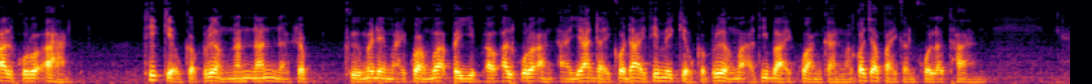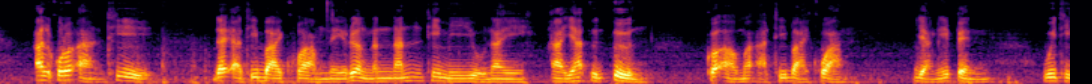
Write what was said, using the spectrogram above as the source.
อัลกุรอานที่เกี่ยวกับเรื่องนั้นๆนะครับคือไม่ได้หมายความว่าไปหยิบเอาอัลกุรอานอายะใดก็ได้ที่ไม่เกี่ยวกับเรื่องมาอธิบายความกัน มันก็จะไปกันคนละทาง อัลกุรอานที่ ได้อธิบายความในเรื่องนั้นๆ ที่มีอยู่ในอายะอื่นๆ ก็เอามาอธิบายความ อย่างนี้เป็นวิธี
